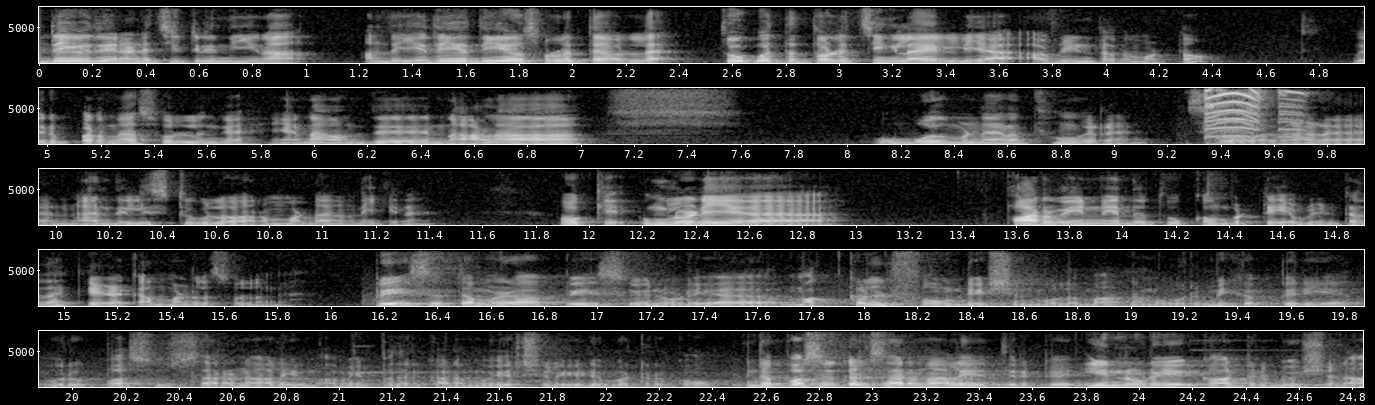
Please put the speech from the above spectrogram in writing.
எதை எதையோ நினச்சிட்டு இருந்தீங்கன்னா அந்த எதை எதையோ சொல்ல தேவையில்ல. தூக்கத்தை தொலைச்சிங்களா இல்லையா அப்படின்றத மட்டும் விருப்பம் தான் சொல்லுங்கள் ஏன்னா வந்து நானாக ஒம்பது மணி நேரம் தூங்குறேன். ஸோ அதனால் நான் இந்த லிஸ்ட்டுக்குள்ளே வரமாட்டேன்னு நினைக்கிறேன். ஓகே உங்களுடைய பார்வை என்ன? இந்த தூக்கம் பற்றி அப்படின்றத கீழே கமெண்டில் சொல்லுங்கள் பேசு தமிழா பேசுவினுடைய மக்கள் ஃபவுண்டேஷன் மூலமா நம்ம ஒரு மிகப்பெரிய ஒரு பசு சரணாலயம் அமைப்பதற்கான முயற்சியில் ஈடுபட்டிருக்கோம். இந்த பசுக்கள் சரணாலயத்திற்கு என்னுடைய கான்ட்ரிபியூஷனா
